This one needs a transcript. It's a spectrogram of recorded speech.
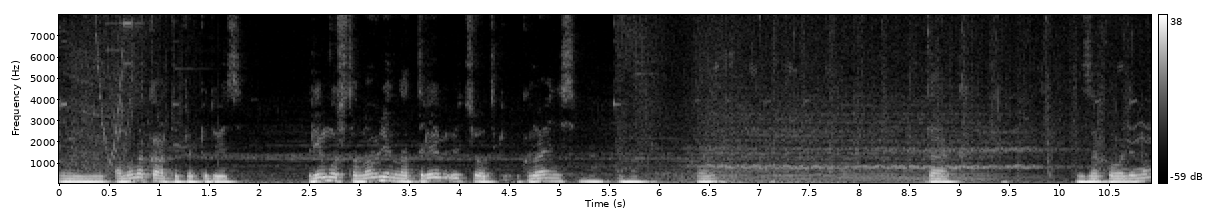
М, А ну на карту треба подивитися. Рім установлен на 3%. Україна 7. Ага. О. Так. Заходимо.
